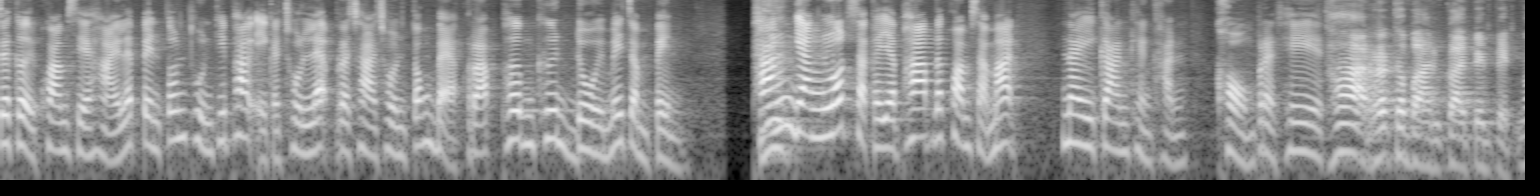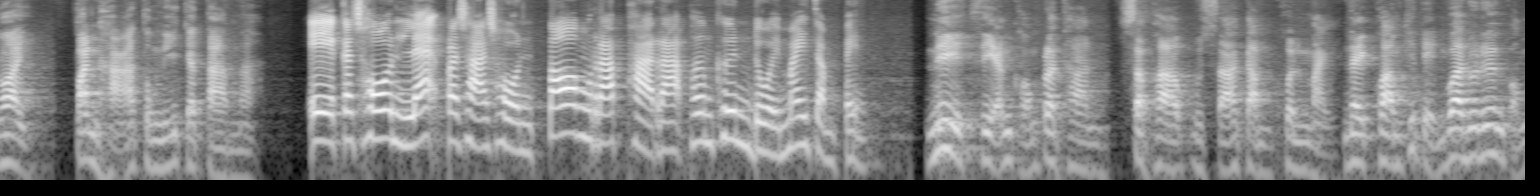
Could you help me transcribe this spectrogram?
จะเกิดความเสียหายและเป็นต้นทุนที่ภาคเอกชน และประชาชนต้องแบกรับเพิ่มขึ้นโดยไม่จำเป็น ทั้งยังลดศักยภาพและความสามารถในการแข่งขันของประเทศ ถ้ารัฐบาลกลายเป็นเป็ดง่อย ปัญหาตรงนี้จะตามมา เอกชนและประชาชนต้องรับภาระเพิ่มขึ้นโดยไม่จำเป็น นี่เสียงของประธานสภาอุตสาหกรรมคนใหม่ ในความคิดเห็นว่าด้วยเรื่องของ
